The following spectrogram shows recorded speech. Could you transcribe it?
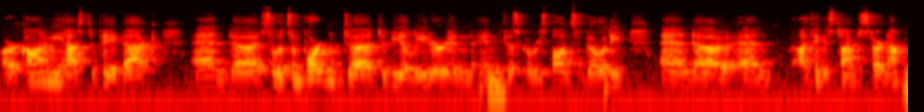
our economy has to pay back. And uh, so it's important uh, to be a leader in, in fiscal responsibility. And, uh, and I think it's time to start now.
